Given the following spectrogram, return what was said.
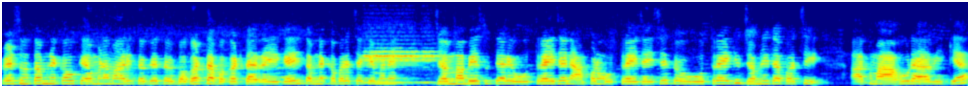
ફ્રેન્ડ્સ હું તમને કહું કે હમણાં મારી તબિયત બગડતા બગડતા રહી ગઈ. તમને ખબર છે કે મને જમવા બેસું ત્યારે ઓતરાઈ જાય ને, આમ પણ ઓતરાઈ જાય છે. તો ઓતરાઈ ગયું, જમી લીધા પછી આંખમાં આહુડા આવી ગયા.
